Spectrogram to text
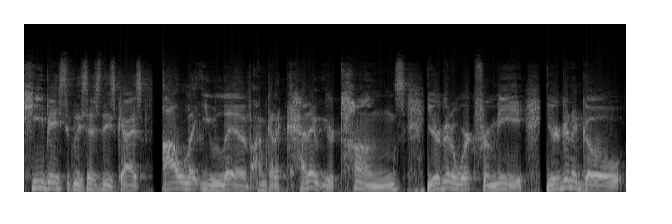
he basically says to these guys, I'll let you live. I'm going to cut out your tongues. You're going to work for me. You're going to go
